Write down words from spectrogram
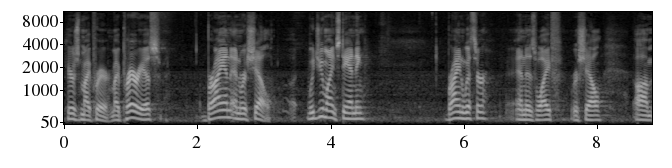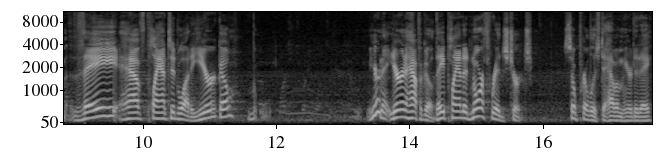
here's my prayer. My prayer is Brian and Rochelle, would you mind standing? Brian Wisser, and his wife, Rochelle. Um, they have planted what, a year ago? Year and, a, year and a half ago. They planted Northridge Church. So privileged to have them here today.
